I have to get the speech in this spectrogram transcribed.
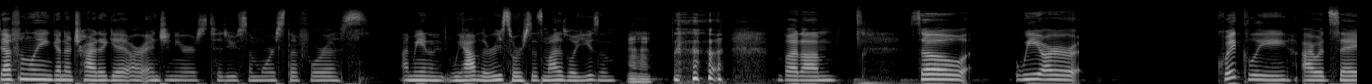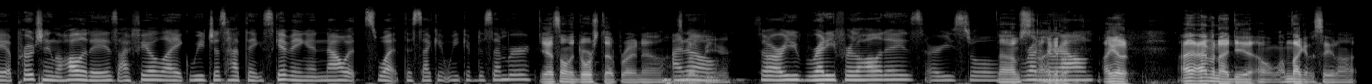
definitely going to try to get our engineers to do some more stuff for us. I mean, we have the resources, might as well use them. Mm-hmm. but um, so we are quickly, I would say, approaching the holidays. I feel like we just had Thanksgiving, and now it's what the second week of December. Yeah, it's on the doorstep right now. It's I know. So, are you ready for the holidays? Are you still no, I'm running st- I gotta, around? I got. I have an idea. Oh, I'm not gonna say it on.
